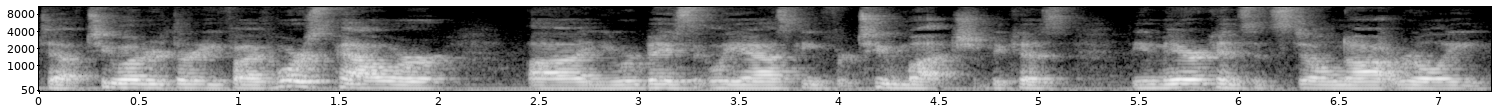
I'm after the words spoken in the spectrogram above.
to have 235 horsepower, uh, you were basically asking for too much because the Americans had still not really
